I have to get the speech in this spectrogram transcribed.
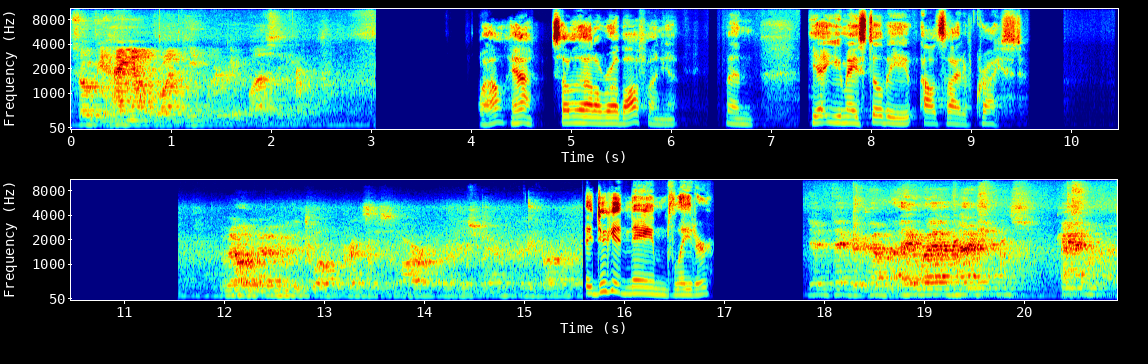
so if you hang out with the right people, you'll get blessed anyway. Well, yeah, some of that'll rub off on you, and yet you may still be outside of Christ. We don't know who the 12 princes are of Ishmael They do get named later. Didn't they become Arab nations?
